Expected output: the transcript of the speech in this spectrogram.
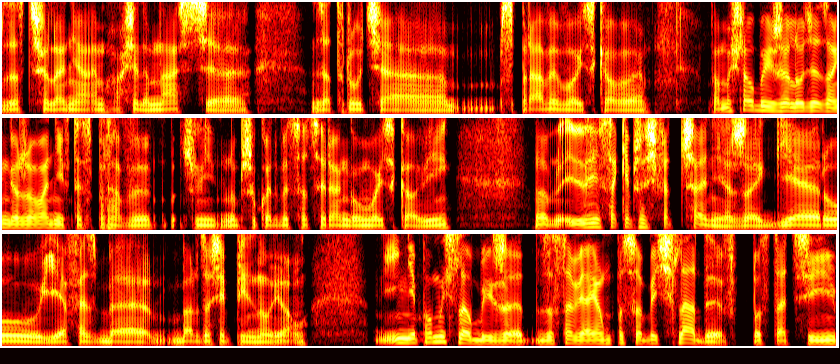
zestrzelenia MH17, zatrucia, sprawy wojskowe, pomyślałbyś, że ludzie zaangażowani w te sprawy, czyli na przykład wysocy rangą wojskowi, no, jest takie przeświadczenie, że GRU i FSB bardzo się pilnują. I nie pomyślałbyś, że zostawiają po sobie ślady w postaci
